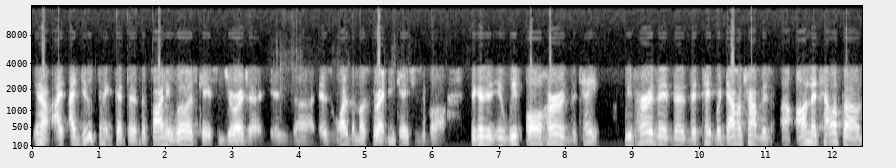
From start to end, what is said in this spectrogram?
you know, I, I do think that the, the Fani Willis case in Georgia is uh, is one of the most threatening cases of all because it, it, we've all heard the tape. We've heard the, the, the tape where Donald Trump is uh, on the telephone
